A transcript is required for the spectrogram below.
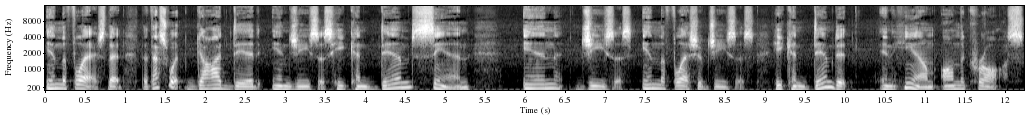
in the flesh. That, that that's what God did in Jesus. He condemned sin in Jesus, in the flesh of Jesus. He condemned it in Him on the cross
